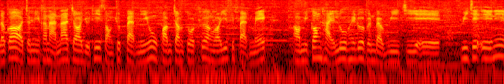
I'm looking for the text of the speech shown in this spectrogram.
แล้วก็จะมีขนาดหน้าจออยู่ที่ 2.8 นิ้ว ความจำตัวเครื่อง 128 เมกเอามีกล้องถ่ายรูปให้ด้วยเป็นแบบ VGA VGA นี่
